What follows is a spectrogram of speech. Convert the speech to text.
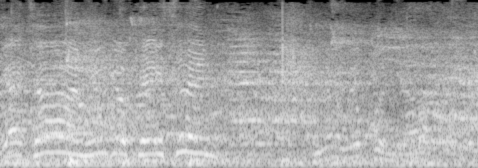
Got time. Here we go, Kaysen. You know he'll put it up.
